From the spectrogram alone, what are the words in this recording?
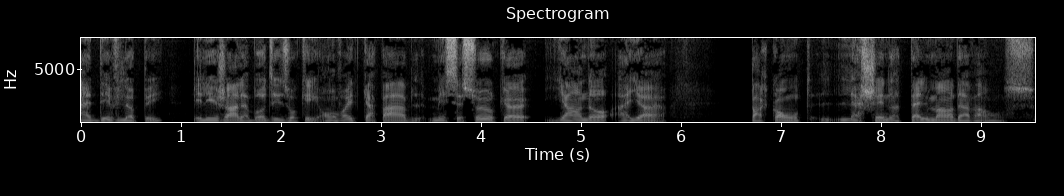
à développer et les gens là-bas disent OK, on va être capable, mais c'est sûr qu'il y en a ailleurs. Par contre, la Chine a tellement d'avance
